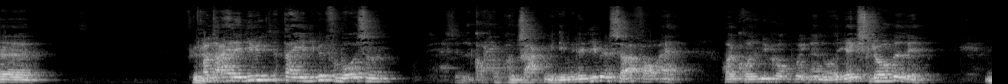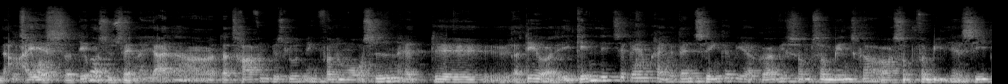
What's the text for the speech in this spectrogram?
Øh, Flytter. og der er, det alligevel, der er I alligevel formået sådan, jeg ved godt, have kontakt med det, men alligevel sørge for at holde gryden i kog på en eller anden måde. I har ikke sluppet det. Nej, Jeg altså det var Susanne og jeg, der, der traf en beslutning for nogle år siden, at øh, og det var igen lidt tilbage omkring, hvordan tænker vi og gør vi som, som mennesker og som familie at sige,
